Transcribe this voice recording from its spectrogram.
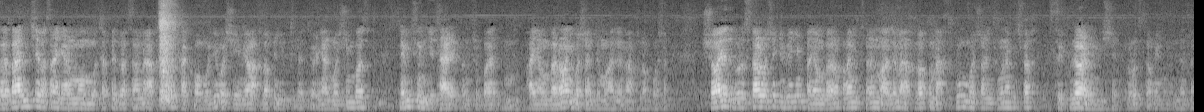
و بعد اینکه مثلا اگر ما معتقد مثلا به اخلاق تکاملی باشیم یا اخلاق یوتیلیتاریان باشیم باز نمی‌تونیم یه تعریف کنیم که باید پیامبرانی باشن که معلم اخلاق باشن. شاید درستتر باشه که بگیم پیامبران فقط می‌تونن معلم اخلاق مخدوم باشن که اونم هیچ وقت سکولار نمیشه. درست نظر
